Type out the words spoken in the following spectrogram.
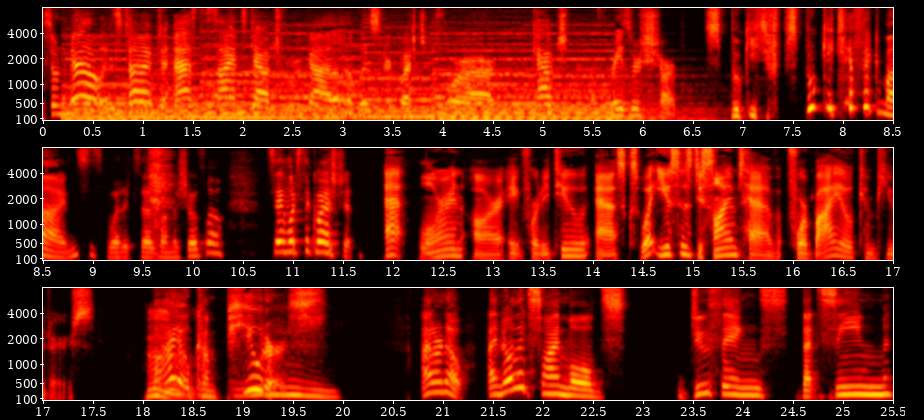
so now it is time to ask the science couch. We've got a listener question for our couch of razor sharp, spooky, spooky-tific minds. Is what it says on the show flow. Sam, what's the question? At Lauren R842 asks, What uses do slimes have for biocomputers? Hmm. Biocomputers. Mm. I don't know. I know that slime molds do things that seem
